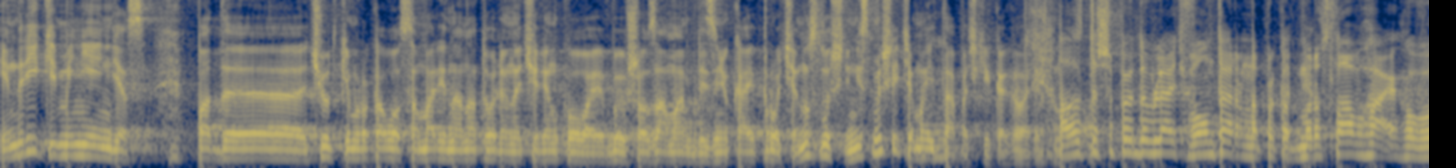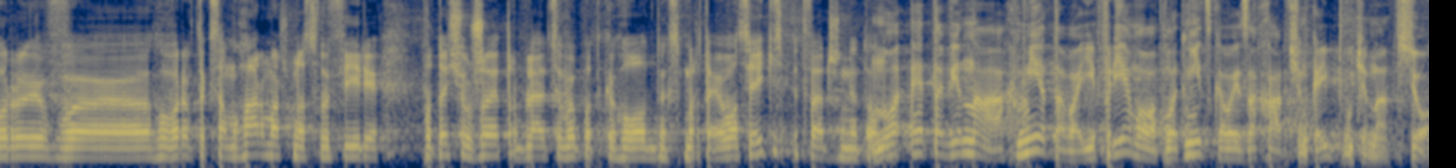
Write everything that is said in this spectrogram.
Энрике Менендес под э, чутким руководством Марины Анатольевны Черенковой, бывшего зама Близнюка и прочее. Ну, слушайте, не смешите мои тапочки, как говорят. Але те, що повідомляють волонтери, наприклад, Мирослав Гай говорив, е, говорив так само Гармаш у нас в ефірі про те, що вже трапляються випадки голодних смертей. У вас є якісь підтвердження того? Но это вина Ахметова, Ефремова, Плотницкого и Захарченко и Путина. Все.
